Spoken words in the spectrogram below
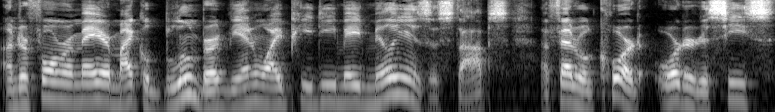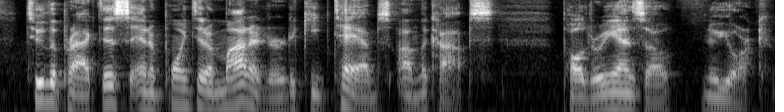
Under former Mayor Michael Bloomberg, the NYPD made millions of stops. A federal court ordered a cease to the practice and appointed a monitor to keep tabs on the cops. Paul DeRienzo, New York.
